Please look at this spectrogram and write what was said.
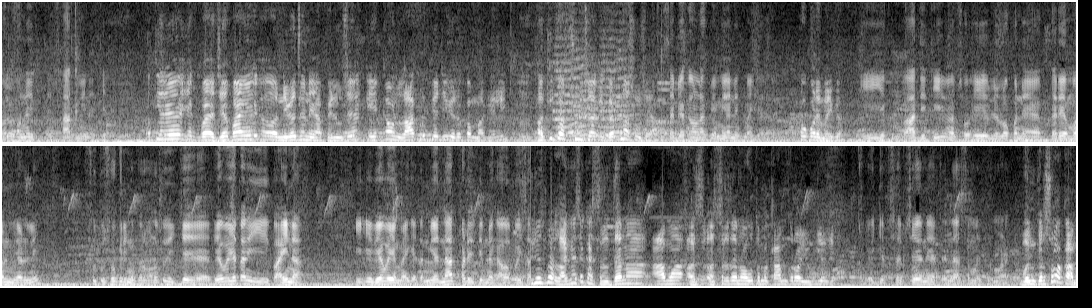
વર્ષો નહીં સાત મહિના થયા. અત્યારે એક ભાઈ જે ભાઈ નિવેદન આપેલું છે કે એકાવન લાખ રૂપિયા જેવી રકમ માગેલી. હકીકત શું છે? કે ઘટના શું છે? સાહેબ એકાવન લાખ રૂપિયા મેં નથી માંગેલા તો કોને માગ્યા? એ એક વાત હતી એ લોકોને ઘરે મન મેળની છૂટું છોકરીનું કરવાનું હતું. જે વેવાય હતા ને એ ભાઈના એ વેવાઈએ માંગ્યા હતા. મેં ના જ પડી કે આવા પૈસા. દિનેશભાઈ લાગે છે કે શ્રદ્ધાના આમાં અશ્રદ્ધાનું આવું તમે કામ કરવા યોગ્ય છે? યોગ્ય સાહેબ છે ને તેના સમજ પ્રમાણે. બંધ કરશો આ કામ?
